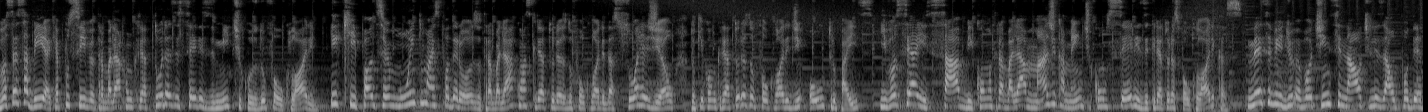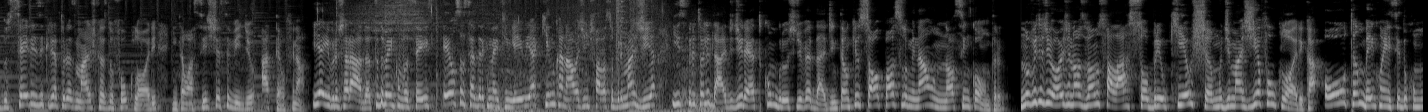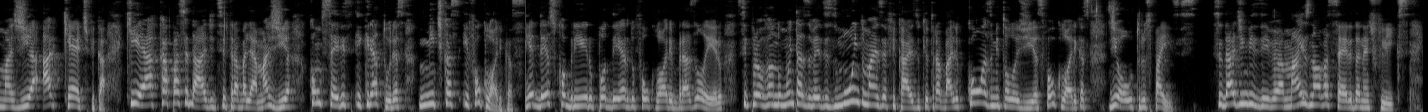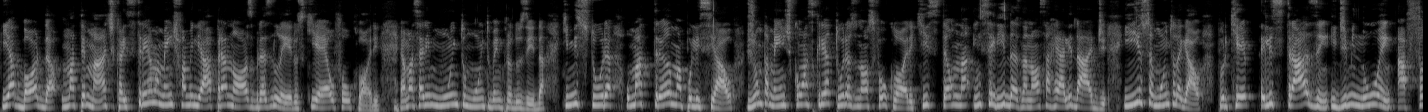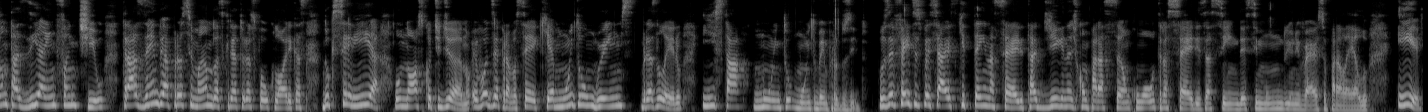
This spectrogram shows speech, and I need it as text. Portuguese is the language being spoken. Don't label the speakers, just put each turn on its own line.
Você sabia que é possível trabalhar com criaturas e seres míticos do folclore? E que pode ser muito mais poderoso trabalhar com as criaturas do folclore da sua região do que com criaturas do folclore de outro país? E você aí sabe como trabalhar magicamente com seres e criaturas folclóricas? Nesse vídeo eu vou te ensinar a utilizar o poder dos seres e criaturas mágicas do folclore, então assiste esse vídeo até o final. E aí bruxarada, tudo bem com vocês? Eu sou Cedric Nightingale e aqui no canal canal a gente fala sobre magia e espiritualidade direto com bruxo de verdade, então que o sol possa iluminar o nosso encontro. No vídeo de hoje nós vamos falar sobre o que eu chamo de magia folclórica, ou também conhecido como magia arquétipica, que é a capacidade de se trabalhar magia com seres e criaturas míticas e folclóricas. Redescobrir o poder do folclore brasileiro, se provando muitas vezes muito mais eficaz do que o trabalho com as mitologias folclóricas de outros países. Cidade Invisível é a mais nova série da Netflix e aborda uma temática extremamente familiar para nós brasileiros, que é o folclore. É uma série muito, muito bem produzida, que mistura uma trama policial juntamente com as criaturas do nosso folclore, que estão na, inseridas na nossa realidade. E isso é muito legal, porque eles trazem e diminuem a fantasia infantil, trazendo e aproximando as criaturas folclóricas do que seria o nosso cotidiano. Eu vou dizer para você que é muito um Greens brasileiro e está muito, muito bem produzido. Os efeitos especiais que tem na série tá digna de comparação com outras séries assim desse mundo e universo paralelo e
